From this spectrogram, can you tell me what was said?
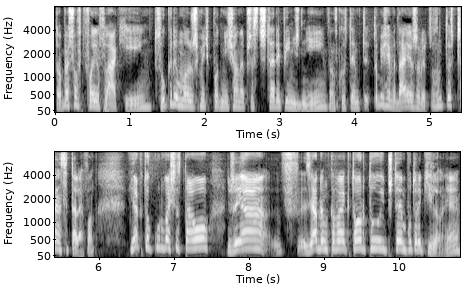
To weszło w twoje flaki, cukry możesz mieć podniesione przez 4-5 dni, w związku z tym ty, tobie się wydaje, że wiesz, to, to jest częsty telefon. Jak to kurwa się stało, że ja w, zjadłem kawałek tortu i przytyłem półtorej kilo, nie?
